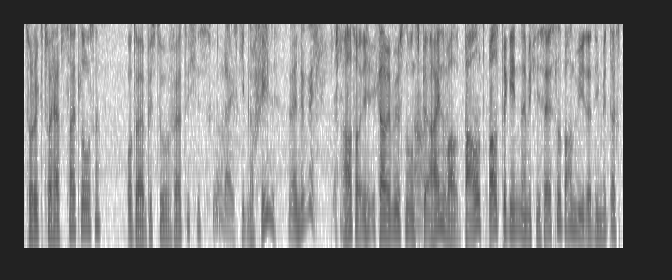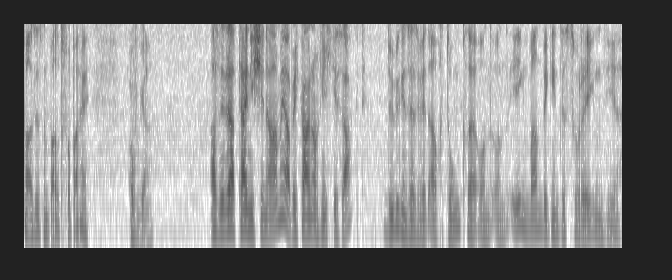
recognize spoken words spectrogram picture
Zurück zur Herbstzeitlose? Oder bist du fertig? Ist Nein, es gibt noch viel, wenn du willst. also, ich, ich glaube, wir müssen uns beeilen, weil bald, bald beginnt nämlich die Sesselbahn wieder. Die Mittagspause ist dann bald vorbei. Oh ja. Also der lateinische Name habe ich gar noch nicht gesagt. Und übrigens, es wird auch dunkler und, und irgendwann beginnt es zu regnen hier.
